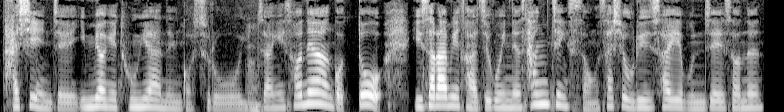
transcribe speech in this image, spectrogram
다시 이제 임명에 동의하는 것으로 입장이 선회한 것도 이 사람이 가지고 있는 상징성 사실 우리 사이의 문제에서는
